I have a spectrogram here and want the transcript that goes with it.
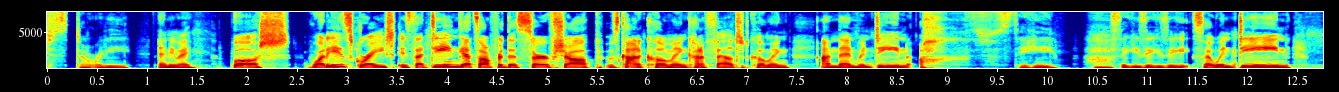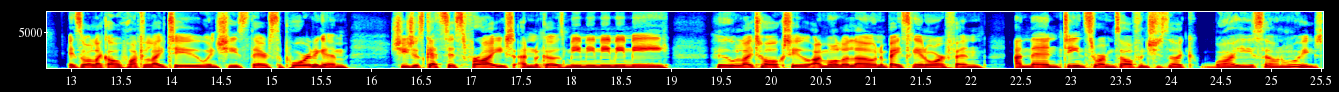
just don't really. Anyway, but what is great is that Dean gets offered the surf shop. It was kind of coming, kind of felt it coming. And then when Dean, oh, Ziggy, oh, Ziggy, Ziggy, Ziggy. So when Dean is all like, oh, what'll I do? And she's there supporting him. She just gets this fright and goes, me, me, me, me, me. Who will I talk to? I'm all alone and basically an orphan. And then Dean storms off and she's like, why are you so annoyed?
